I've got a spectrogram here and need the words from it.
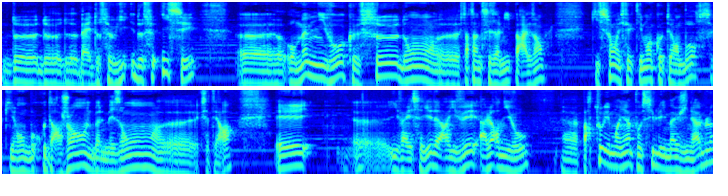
de, de, de, de se, de se hisser euh, au même niveau que ceux dont euh, certains de ses amis, par exemple, qui sont effectivement cotés en bourse, qui ont beaucoup d'argent, une belle maison, etc. Et il va essayer d'arriver à leur niveau par tous les moyens possibles et imaginables,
